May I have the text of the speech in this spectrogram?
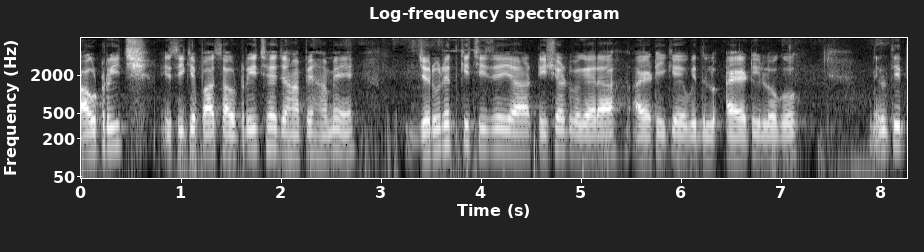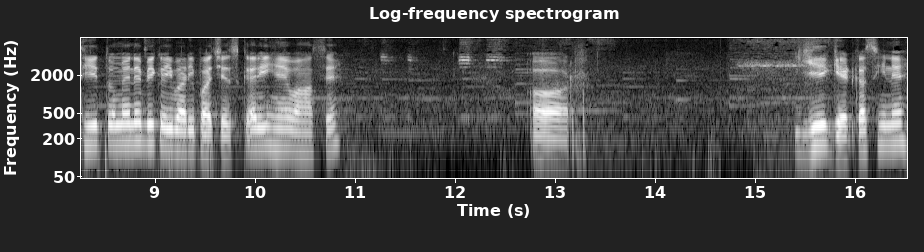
आउटरीच इसी के पास आउटरीच है जहाँ पे हमें ज़रूरत की चीज़ें या टी शर्ट वगैरह आईटी के विद आईटी लोगो मिलती थी तो मैंने भी कई बारी परचेज़ करी हैं वहाँ से। और ये गेट का सीन है।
